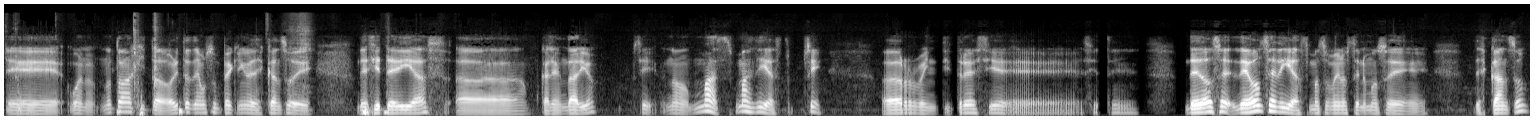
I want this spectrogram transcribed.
Eh, bueno, no tan agitado. Ahorita tenemos un pequeño descanso de, de 7 días a calendario. Sí, no, más, más días, sí. A ver, 23, 7, de 12, de 11 días más o menos tenemos eh, descanso.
